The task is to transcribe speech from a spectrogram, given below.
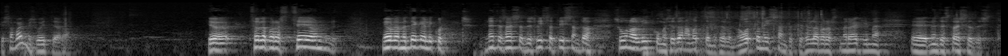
kes on valmis, võeti ära. ja sellepärast see on, me oleme tegelikult nendes asjades lihtsalt issanda suunal liikumas ja täna mõtleme selle, me ootame issandat ja sellepärast me räägime eh, nendest asjadest.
